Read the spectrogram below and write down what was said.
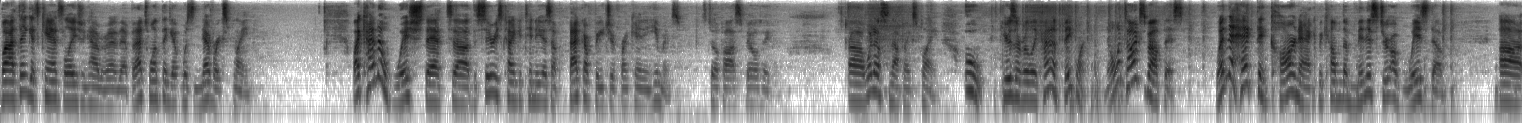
But I think it's cancellation kind of prevented that. But that's one thing that was never explained. I kind of wish that uh, the series kind of continued as a backup feature for Uncanny Inhumans. Still a possibility. Uh, what else is not been explained? Ooh, here's a really kind of big one. No one talks about this. When the heck did Karnak become the Minister of Wisdom? Uh,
